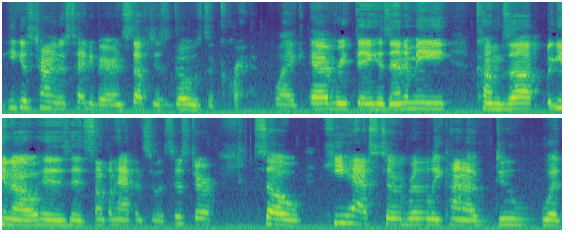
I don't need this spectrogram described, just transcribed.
he gets turned into this teddy bear and stuff just goes to crap. Like everything, his enemy comes up. You know, his his something happens to his sister, so he has to really kind of do what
